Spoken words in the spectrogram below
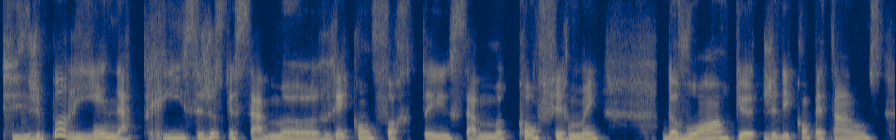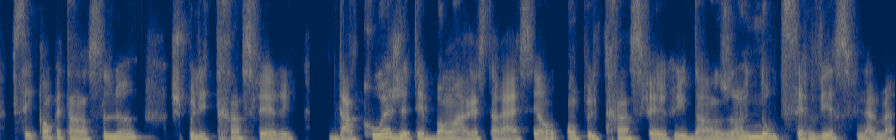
Puis j'ai pas rien appris. C'est juste que ça m'a réconforté, ça m'a confirmé de voir que j'ai des compétences. Ces compétences-là, je peux les transférer. Dans quoi j'étais bon en restauration, on peut le transférer dans un autre service finalement.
